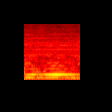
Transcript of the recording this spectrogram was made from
好的。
